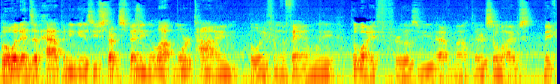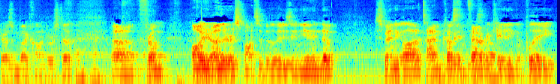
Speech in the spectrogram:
But what ends up happening is you start spending a lot more time away from the family, the wife, for those of you who have them out there. So, wives, make your husband buy Condor stuff. uh, from all your other responsibilities, and you end up spending a lot of time custom Making stuff. fabricating a plate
